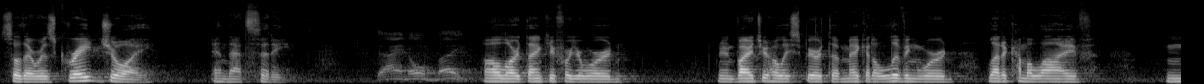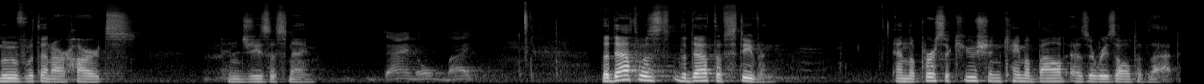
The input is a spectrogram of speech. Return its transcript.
So there was great joy in that city. Oh, Lord, thank you for your word. We invite you, Holy Spirit, to make it a living word. Let it come alive, move within our hearts. In Jesus' name. The death was the death of Stephen, and the persecution came about as a result of that.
